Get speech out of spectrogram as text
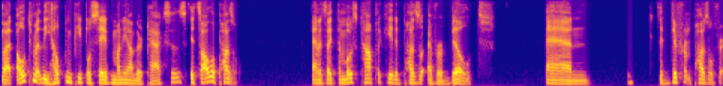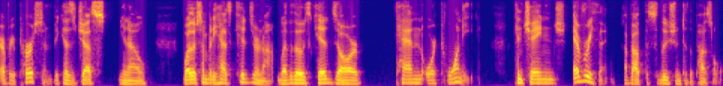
But ultimately, helping people save money on their taxes, it's all a puzzle. And it's like the most complicated puzzle ever built. And it's a different puzzle for every person because just, you know, whether somebody has kids or not, whether those kids are 10 or 20, can change everything about the solution to the puzzle.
